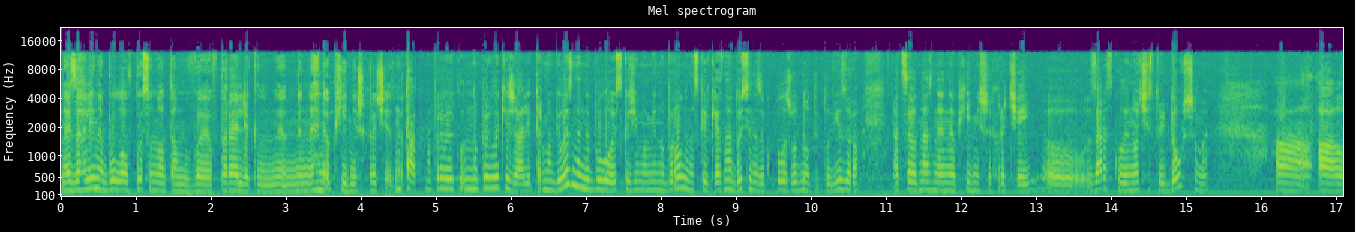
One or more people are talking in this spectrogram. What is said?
ну, і взагалі не було вписано там в, в перелік не- не- найнеобхідніших речей? зараз? Так, на превелик- на превеликий жаль, і термобілизни не було, і, скажімо, Міноборони, наскільки я знаю, досі не закупила жодного тепловізора, а це одна з найнеобхідніших речей. Е, Зараз, коли ночі стають довшими, а, а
